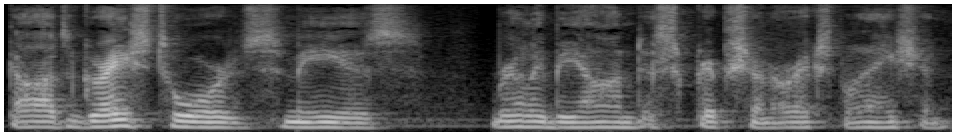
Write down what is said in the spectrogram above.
God's grace towards me is really beyond description or explanation.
